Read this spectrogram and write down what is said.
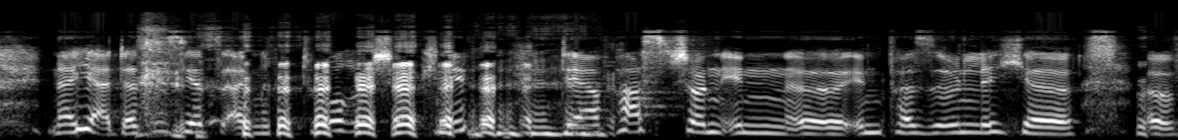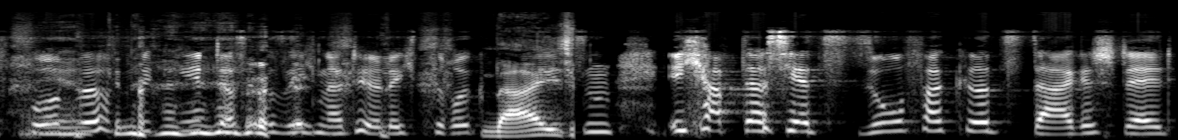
Naja, das ist jetzt ein rhetorischer Kniff, der fast schon in, äh, in persönliche äh, Vorwürfe ja, genau. geht. Das muss ich natürlich zurückweisen. ich, ich habe das jetzt so verkürzt dargestellt,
